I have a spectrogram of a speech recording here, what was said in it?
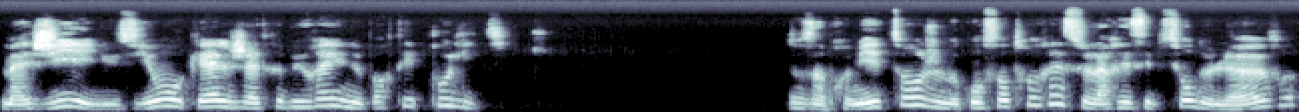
Magie et illusion auxquelles j'attribuerai une portée politique. Dans un premier temps, je me concentrerai sur la réception de l'œuvre,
